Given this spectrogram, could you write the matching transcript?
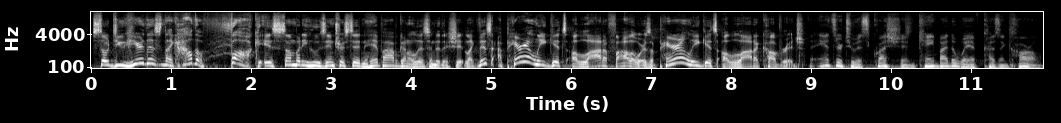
So do you hear this? Like, how the fuck is somebody who's interested in hip hop gonna listen to this shit? Like, this apparently gets a lot of followers. Apparently gets a lot of coverage. The answer to his question came by the way of cousin Carl,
